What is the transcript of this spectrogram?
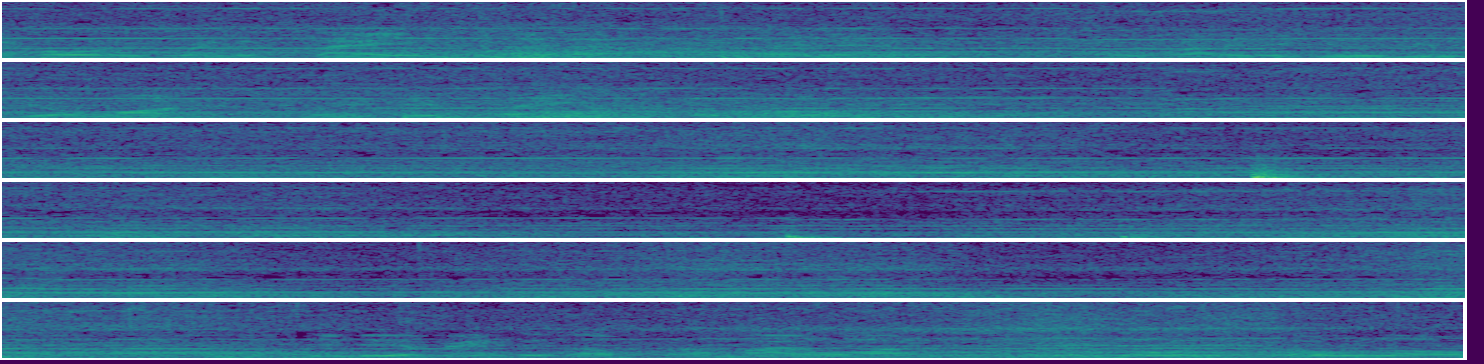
I hold it when it's stained, like that, right there. So whether if you use your one, when it is stained, just hold. You see the advantage of uh, my one, the roll is so low,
